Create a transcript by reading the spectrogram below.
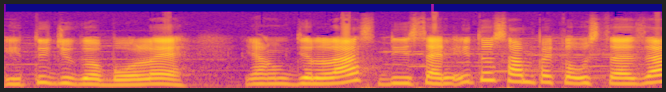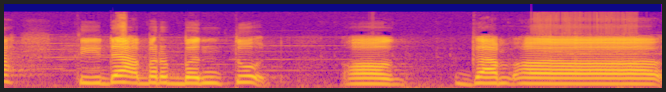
itu juga boleh. Yang jelas desain itu sampai ke ustazah tidak berbentuk uh, gam uh,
